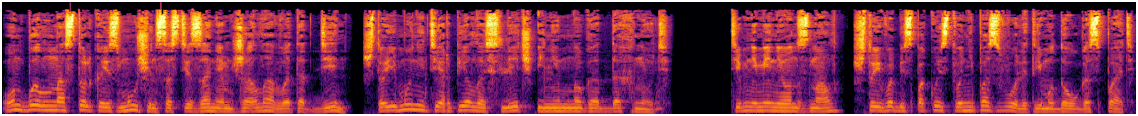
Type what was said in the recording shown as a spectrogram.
Он был настолько измучен состязанием Джала в этот день, что ему не терпелось лечь и немного отдохнуть. Тем не менее он знал, что его беспокойство не позволит ему долго спать,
